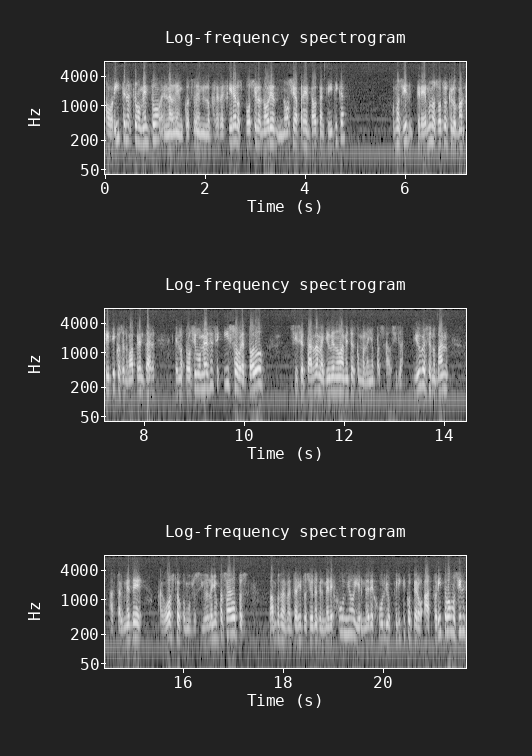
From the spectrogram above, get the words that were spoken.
Ahorita en este momento, en, en, lo que se refiere a los pozos y las norias, no se ha presentado tan crítica. Vamos a decir, creemos nosotros que lo más crítico se nos va a presentar en los próximos meses y sobre todo si se tardan las lluvias nuevamente como el año pasado. Si las lluvias se nos van hasta el mes de agosto, como sucedió el año pasado, pues vamos a enfrentar situaciones el mes de junio y el mes de julio crítico, pero hasta ahorita vamos a ir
